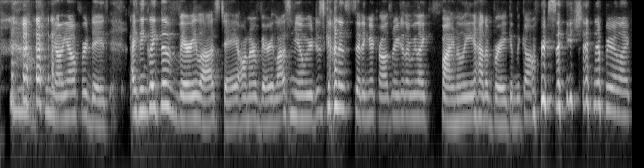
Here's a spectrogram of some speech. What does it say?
yow yow for days. I think like the very last day on our very last meal, we were just kind of sitting across from each other. We like finally had a break in the conversation and we were like,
